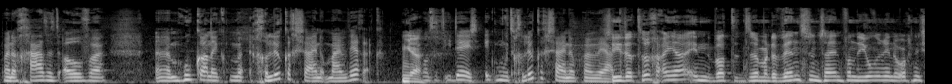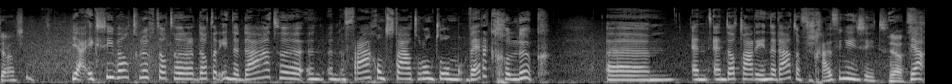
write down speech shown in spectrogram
Maar dan gaat het over um, hoe kan ik gelukkig zijn op mijn werk. Ja. Want het idee is, ik moet gelukkig zijn op mijn werk. Zie je dat terug, Anja, in wat zeg maar, de wensen zijn van de jongeren in de organisatie? Ja, ik zie wel terug dat er, dat er inderdaad uh, een, een vraag ontstaat rondom werkgeluk. Um, en, en dat daar inderdaad een verschuiving in zit. Ja. ja.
